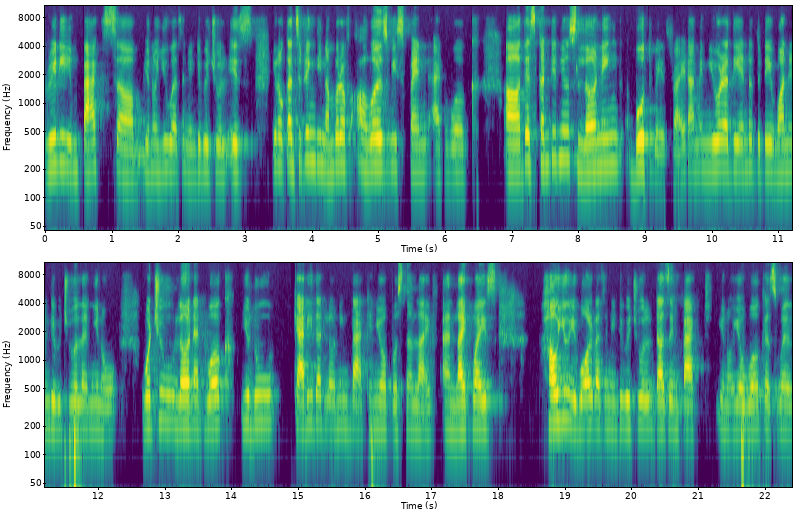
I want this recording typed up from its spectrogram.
really impacts, um, you know, you as an individual is, you know, considering the number of hours we spend at work, uh, there's continuous learning both ways, right? I mean, you are at the end of the day, one individual and, you know, what you learn at work, you do carry that learning back in your personal life. And likewise, how you evolve as an individual does impact, you know, your work as well.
